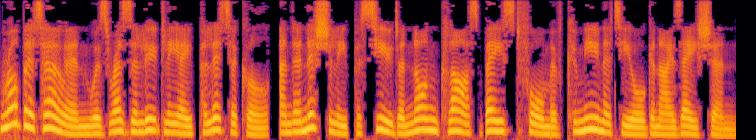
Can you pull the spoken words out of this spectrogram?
Robert Owen was resolutely apolitical, and initially pursued a non-class-based form of community organization.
